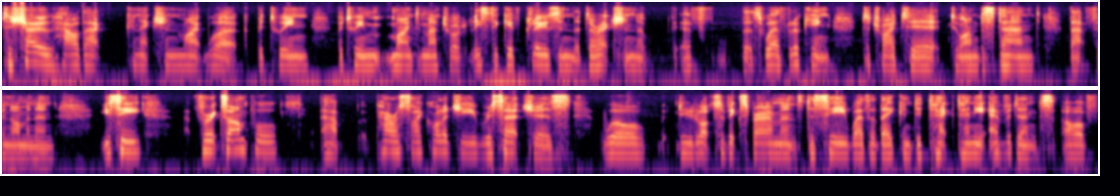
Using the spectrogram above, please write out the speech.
to show how that connection might work between between mind and matter, or at least to give clues in the direction that of, that's worth looking to try to to understand that phenomenon. You see, for example, uh, parapsychology researchers will do lots of experiments to see whether they can detect any evidence of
